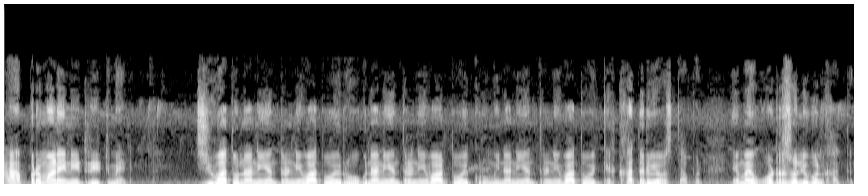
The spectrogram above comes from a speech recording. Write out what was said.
આ પ્રમાણેની ટ્રીટમેન્ટ. જીવાતોના નિયંત્રણની વાત હોય, રોગના નિયંત્રણની વાત હોય, કૃમિના નિયંત્રણની વાત હોય કે ખાતર વ્યવસ્થાપન. એમાંય વોટર સોલ્યુબલ ખાતર.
